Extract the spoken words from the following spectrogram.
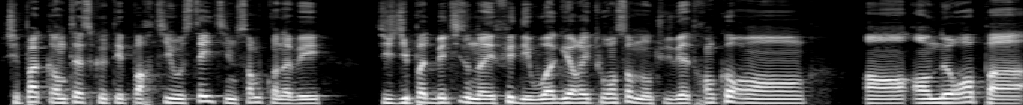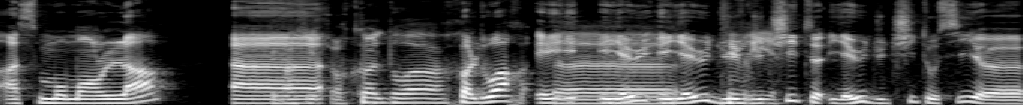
je sais pas quand est-ce que t'es parti aux States, il me semble qu'on avait, si je dis pas de bêtises, on avait fait des Wagger et tout ensemble, donc tu devais être encore en, en, en Europe à, à ce moment-là. Euh, sur Cold War. Cold War et il y a eu et il y a eu du, du cheat il y a eu du cheat aussi euh,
